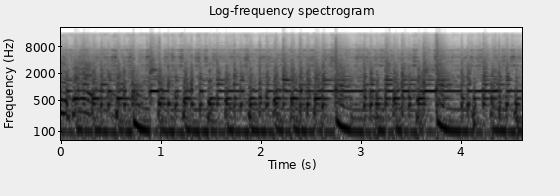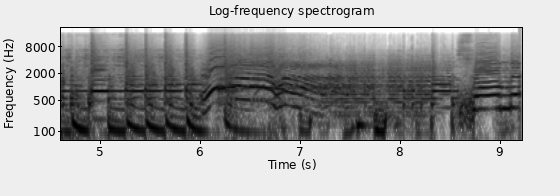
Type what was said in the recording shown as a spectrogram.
कराते बेटे सौम्य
